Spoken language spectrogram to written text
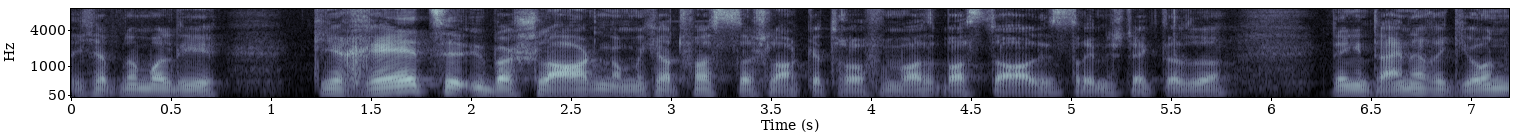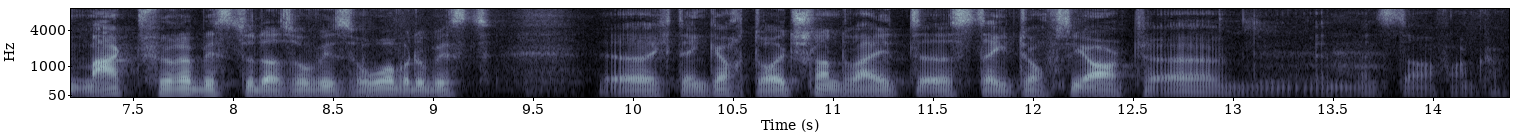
Ich habe nochmal die Geräte überschlagen und mich hat fast der Schlag getroffen, was, was da alles drin steckt. Also ich denke, in deiner Region, Marktführer bist du da sowieso, aber du bist, äh, ich denke, auch deutschlandweit äh, State of the Art, äh, wenn es darauf ankommt.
